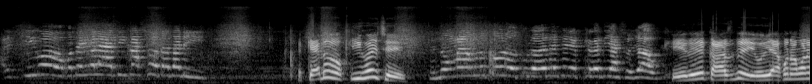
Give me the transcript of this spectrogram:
আরে কি গো কোথায় গেলে এদিকে আসো তাড়াতাড়ি কেন? কি হয়েছে? নোংরাগুলো তোলো তুলে রেখে ফেলে দিয়ে আসো যাও। খেয়ে দিয়ে কাজ নেই। ওই এখন আমার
